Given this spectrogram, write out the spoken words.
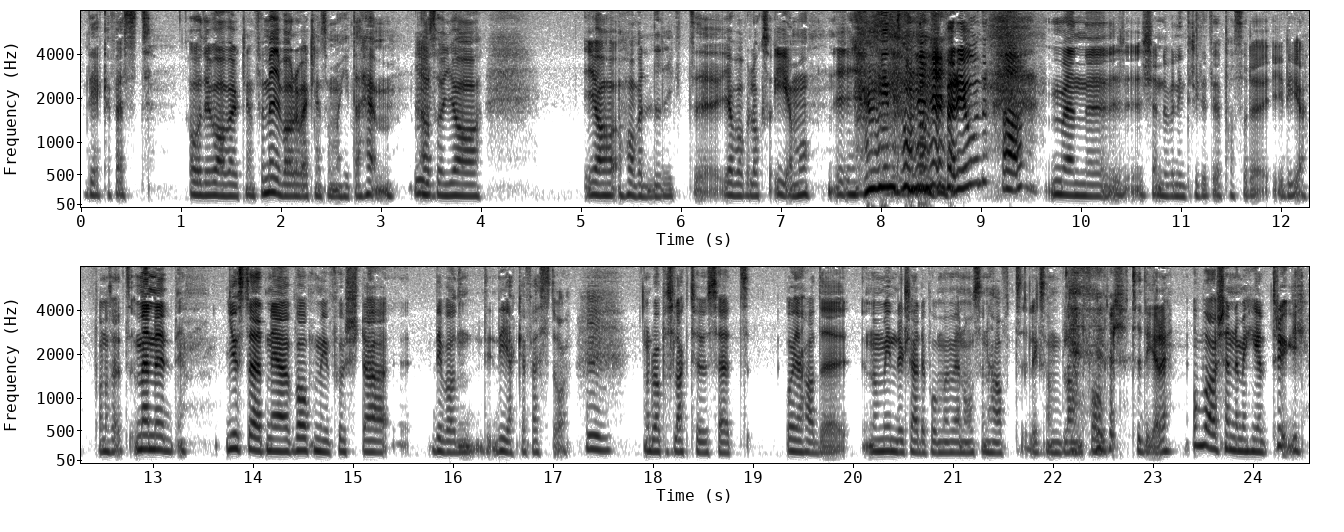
dekafest. Och det var verkligen, för mig var det verkligen som att hitta hem. Mm. Alltså jag, jag har väl likt, eh, jag var väl också emo i min tonårsperiod. Ja. Men eh, kände väl inte riktigt att jag passade i det på något sätt. Men eh, just det att när jag var på min första, det var en dekafest då. Mm. Och det var på Slakthuset. Och jag hade nog mindre kläder på mig än vad jag någonsin haft liksom, bland folk tidigare. Och bara kände mig helt trygg.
